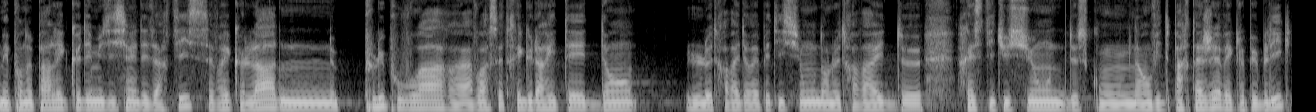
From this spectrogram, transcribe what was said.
mais pour ne parler que des musiciens et des artistes, c'est vrai que là, ne plus pouvoir avoir cette régularité dans le travail de répétition, dans le travail de restitution de ce qu'on a envie de partager avec le public,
